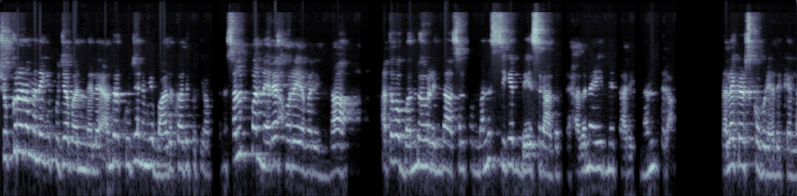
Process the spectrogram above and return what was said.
ಶುಕ್ರನ ಮನೆಗೆ ಕುಜ ಬಂದ್ಮೇಲೆ, ಅಂದ್ರೆ ಕುಜ ನಿಮ್ಗೆ ಬಾಧಕಾಧಿಪತಿ ಆಗ್ತಾನೆ. ಸ್ವಲ್ಪ ನೆರೆಹೊರೆಯವರಿಂದ ಅಥವಾ ಬಂಧುಗಳಿಂದ ಸ್ವಲ್ಪ ಮನಸ್ಸಿಗೆ ಬೇಸರ ಆಗುತ್ತೆ. ಹದಿನೈದನೇ ತಾರೀಕು ನಂತರ ತಲೆ ಕೆಡಿಸ್ಕೊಬಿಡಿ ಅದಕ್ಕೆಲ್ಲ.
